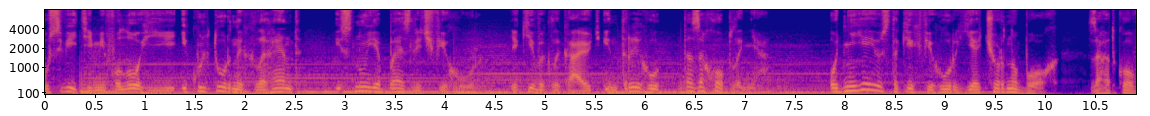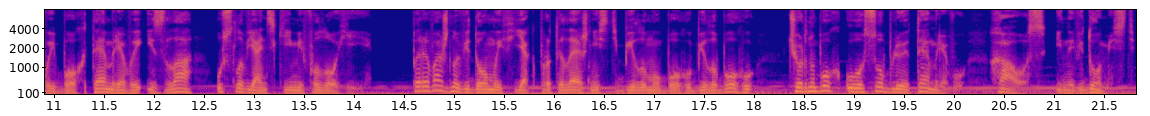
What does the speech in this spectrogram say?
У світі міфології і культурних легенд існує безліч фігур, які викликають інтригу та захоплення. Однією з таких фігур є Чорнобог, загадковий бог темряви і зла у слов'янській міфології. Переважно відомий як протилежність білому богу білобогу, Чорнобог уособлює темряву, хаос і невідомість.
